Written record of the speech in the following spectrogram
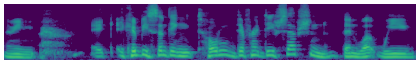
i mean it, it could be something total different deception than what we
